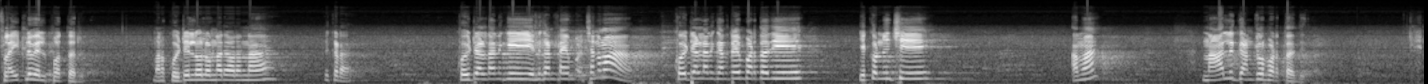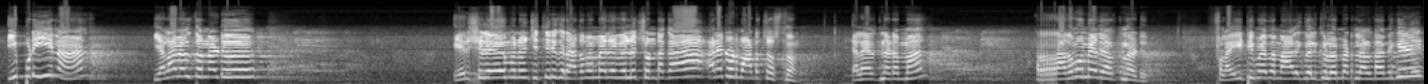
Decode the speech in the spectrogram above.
ఫ్లైట్లో వెళ్ళిపోతారు. మన కొయిటెల్లో ఉన్నారు ఎవరన్నా? ఇక్కడ. కొయిట వెళ్ళడానికి ఎన్ని గంటల టైం చిన్నమా కొయిట వెళ్ళడానికి ఎంత టైం పడుతుంది? ఇక్కడ నుంచి? అమ్మా నాలుగు గంటలు పడుతుంది. ఇప్పుడు ఈయన ఎలా వెళ్తున్నాడు? ఎరుసలేము నుంచి తిరిగి రథము మీద వెళ్ళుచుండగా అనేటువంటి మాట చూస్తాం. ఎలా వెళ్తున్నాడమ్మా? రథము మీద వెళ్తున్నాడు. ఫ్లైట్ మీద నాలుగు వేల కిలోమీటర్లు వెళ్ళడానికి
